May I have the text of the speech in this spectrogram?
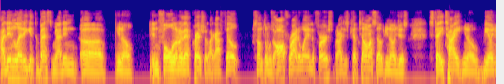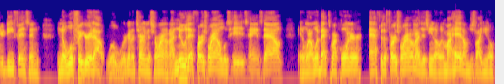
I didn't let it get the best of me. I didn't, uh, you know, didn't fold under that pressure. Like I felt something was off right away in the first, but I just kept telling myself, you know, just stay tight, you know, be on your defense and, you know, we'll figure it out. We'll, we're going to turn this around. I knew that first round was his hands down. And when I went back to my corner after the first round, I just, you know, in my head, I'm just like, you know,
